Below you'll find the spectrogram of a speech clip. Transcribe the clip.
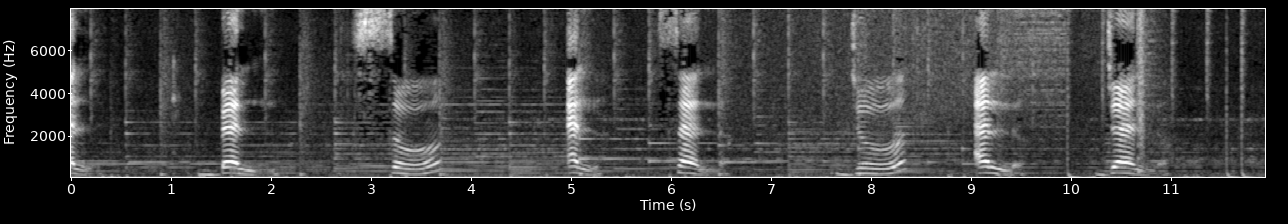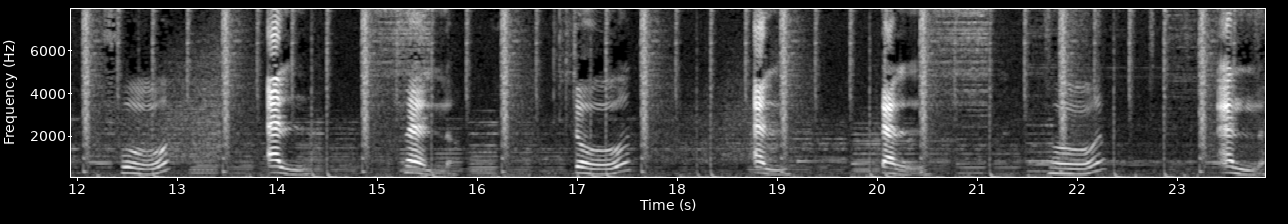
L bell S L sell J L jell F L fell T L tell H L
